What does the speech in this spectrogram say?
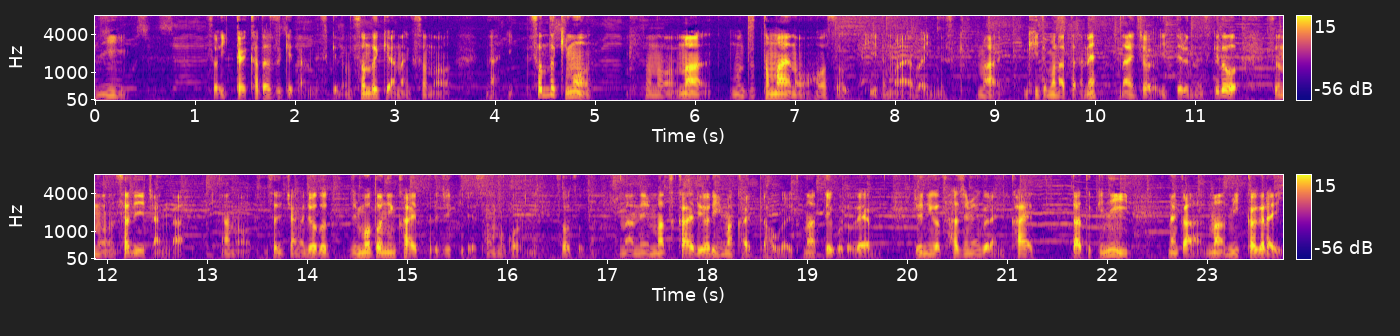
にそう1回片付けたんですけどその時はなんかそのなその時もそのまあもうずっと前の放送を聞いてもらえばいいんですけどまあ聞いてもらったらね一応言ってるんですけどそのサジーちゃんがあのサジーちゃんがちょうど地元に帰ってる時期でその頃にそうそうそうな年末帰るより今帰った方がいいかなっていうことで12月初めぐらいに帰った時になんかまあ3日ぐらい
